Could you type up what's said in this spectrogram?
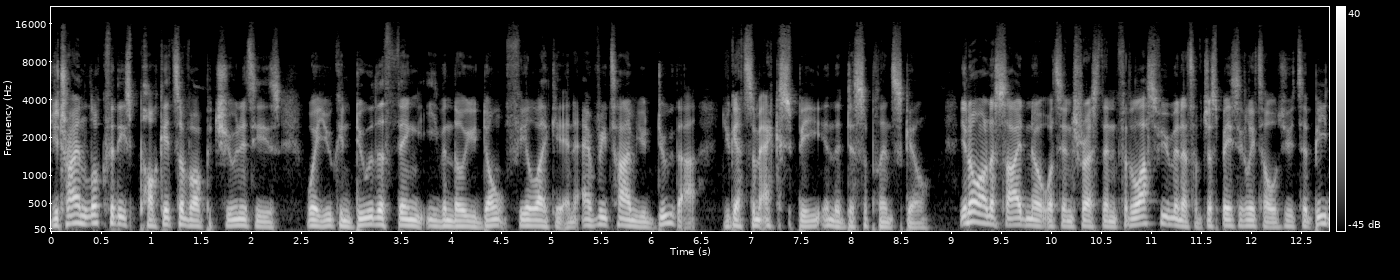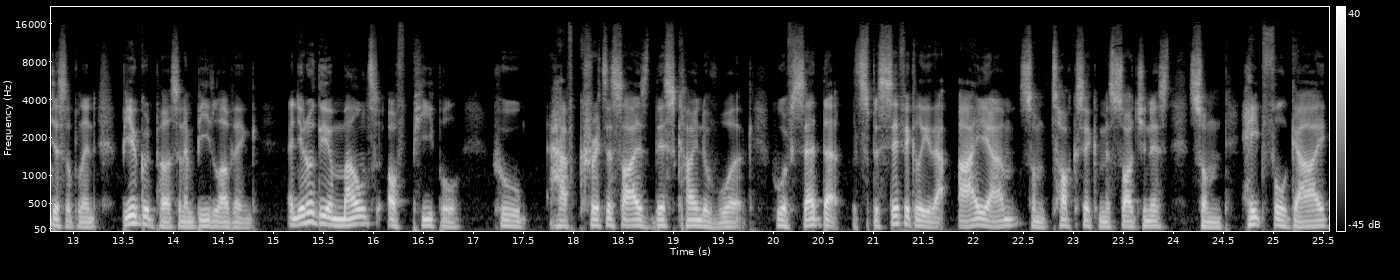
You try and look for these pockets of opportunities where you can do the thing even though you don't feel like it. And every time you do that, you get some XP in the discipline skill. You know, on a side note, what's interesting, for the last few minutes, I've just basically told you to be disciplined, be a good person, and be loving. And you know, the amount of people who have criticized this kind of work, who have said that specifically that I am some toxic misogynist, some hateful guy,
